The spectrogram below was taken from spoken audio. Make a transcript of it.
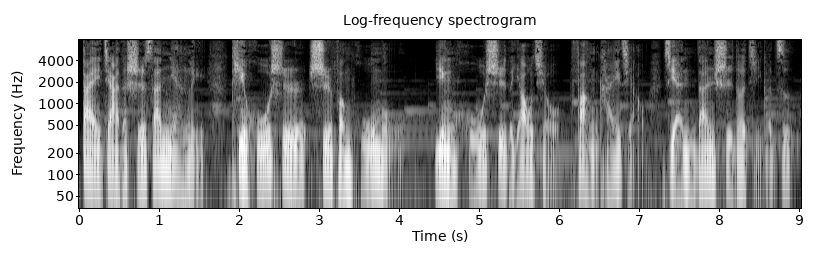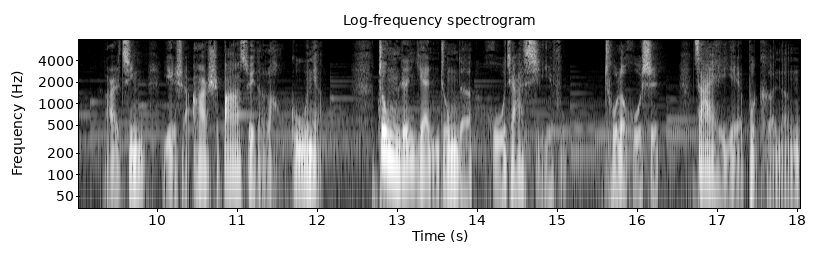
待嫁的十三年里，替胡适侍奉胡母，应胡适的要求放开脚，简单识得几个字。而今已是二十八岁的老姑娘。众人眼中的胡家媳妇，除了胡适，再也不可能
